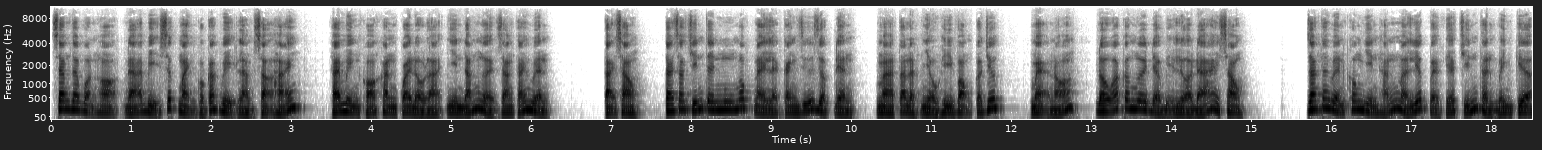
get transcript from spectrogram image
xem ra bọn họ đã bị sức mạnh của các vị làm sợ hãi. Thái Minh khó khăn quay đầu lại nhìn đám người Giang Thái Huyền. Tại sao? Tại sao chín tên ngu ngốc này lại canh giữ dược điển mà ta đặt nhiều hy vọng cơ chứ? Mẹ nó, đầu óc các ngươi đều bị lừa đá hay sao? Giang Thái Huyền không nhìn hắn mà liếc về phía chín thần minh kia.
